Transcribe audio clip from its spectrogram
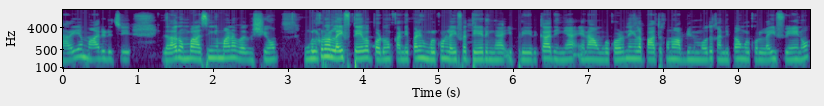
நிறைய மாறிடுச்சு. இதெல்லாம் ரொம்ப அசிங்கமான விஷயம். உங்களுக்குன்னு ஒரு லைஃப் தேவைப்படும். கண்டிப்பாக உங்களுக்கும் லைஃப்பை தேடுங்க. இப்படி இருக்காதீங்க. ஏன்னா அவங்க குழந்தைங்கள பார்த்துக்கணும் அப்படிங்கும்போது கண்டிப்பாக உங்களுக்கு ஒரு லைஃப் வேணும்.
